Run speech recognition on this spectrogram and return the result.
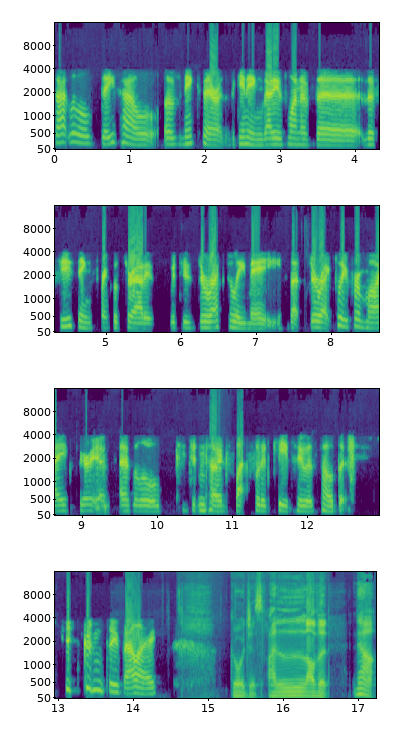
that little detail of Nick there at the beginning. That is one of the the few things sprinkled throughout is which is directly me. That's directly from my experience as a little pigeon-toed, flat-footed kid who was told that she couldn't do ballet. Gorgeous. I love it. Now,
